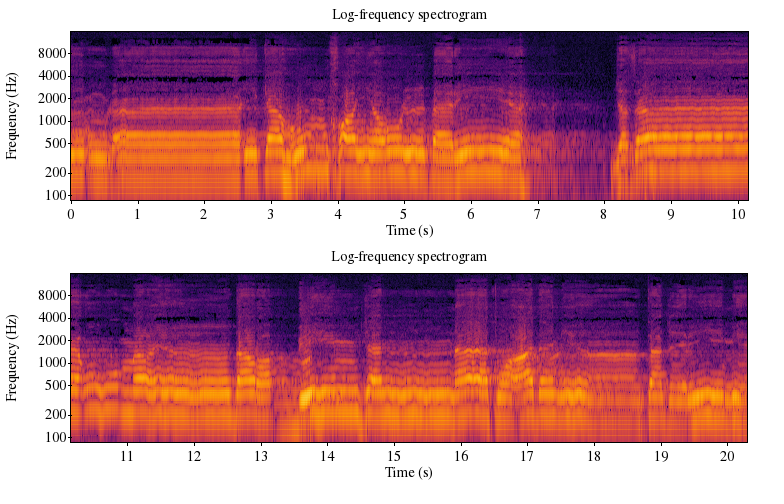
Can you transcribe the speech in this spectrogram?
أولئك هم خير البرية جزاؤهم عند ربهم جنات عدن تجري من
